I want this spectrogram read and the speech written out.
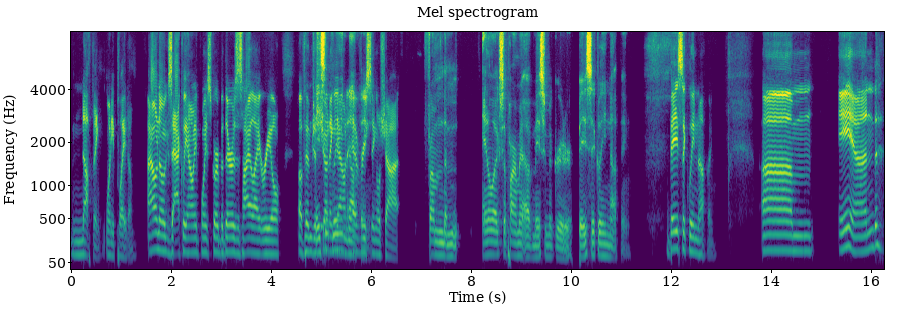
nothing when he played him. I don't know exactly how many points scored, but there was this highlight reel of him just shutting Basically down every single shot. From the analytics department of Mason Magruder. Basically nothing. Basically nothing. Um, and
